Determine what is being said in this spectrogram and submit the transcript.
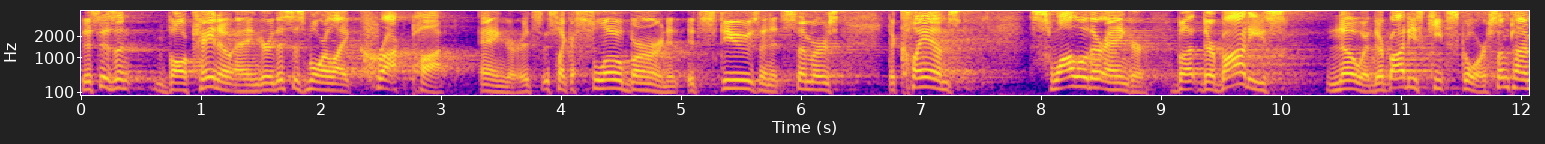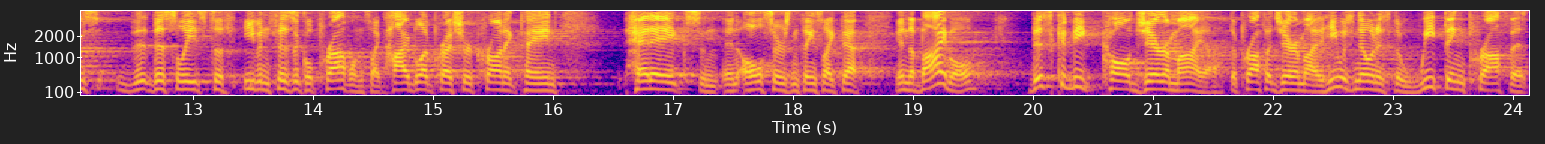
This isn't volcano anger, this is more like crock pot anger. It's, it's like a slow burn, it, it stews and it simmers. The clams swallow their anger, but their bodies know it. Their bodies keep score. Sometimes th- this leads to even physical problems like high blood pressure, chronic pain, headaches, and, and ulcers, and things like that. In the Bible, this could be called Jeremiah, the prophet Jeremiah. He was known as the weeping prophet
